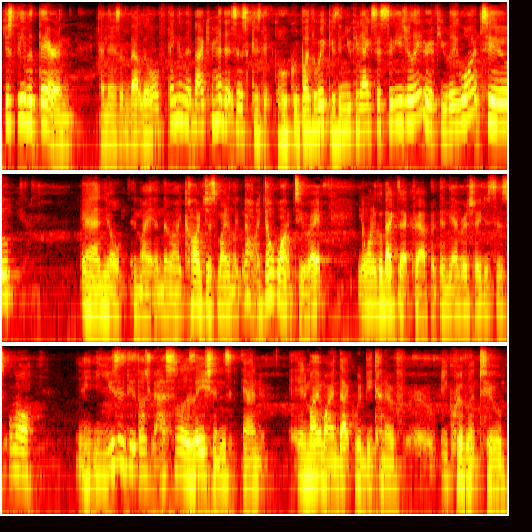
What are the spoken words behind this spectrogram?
just leave it there. And and there's that little thing in the back of your head that says, because oh, by the way, because then you can access it easier later if you really want to. And you know, in my in my conscious mind, I'm like, no, I don't want to, right? You don't want to go back to that crap. But then the adversary just says, well, you know, he uses these those rationalizations, and in my mind, that would be kind of equivalent to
